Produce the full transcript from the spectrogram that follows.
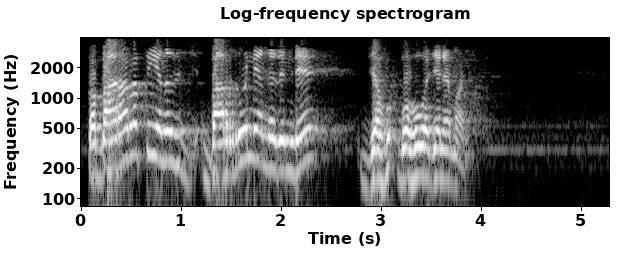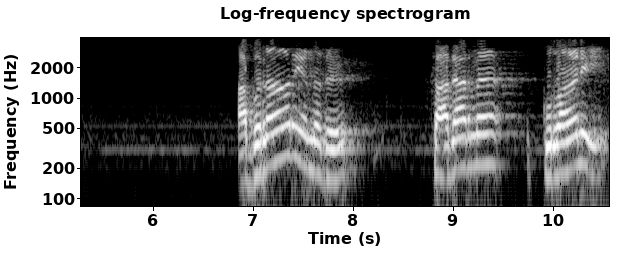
ഇപ്പൊ ബററത്തി എന്നത് ബറുൻ എന്നതിന്റെ ബഹുവചനമാണ്. അബ്രാർ എന്നത് സാധാരണ ഖുറാനിൽ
